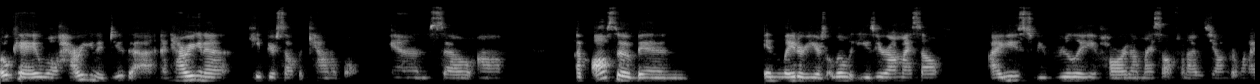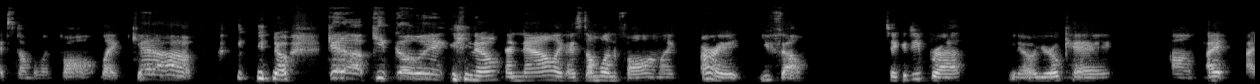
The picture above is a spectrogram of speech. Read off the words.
Okay, well, how are you going to do that? And how are you going to keep yourself accountable? And so, um, I've also been in later years a little easier on myself I used to be really hard on myself when I was younger, when I'd stumble and fall, like, get up, you know, get up, keep going, you know. And now, like, I stumble and fall, I'm like, all right, you fell. Take a deep breath, you know, you're okay. Um, I, I,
